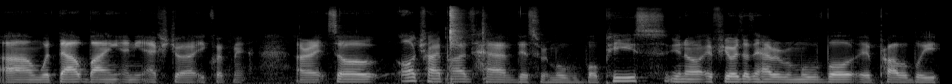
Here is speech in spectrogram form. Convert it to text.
um, without buying any extra equipment. All right, so all tripods have this removable piece. You know, if yours doesn't have it removable, it probably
